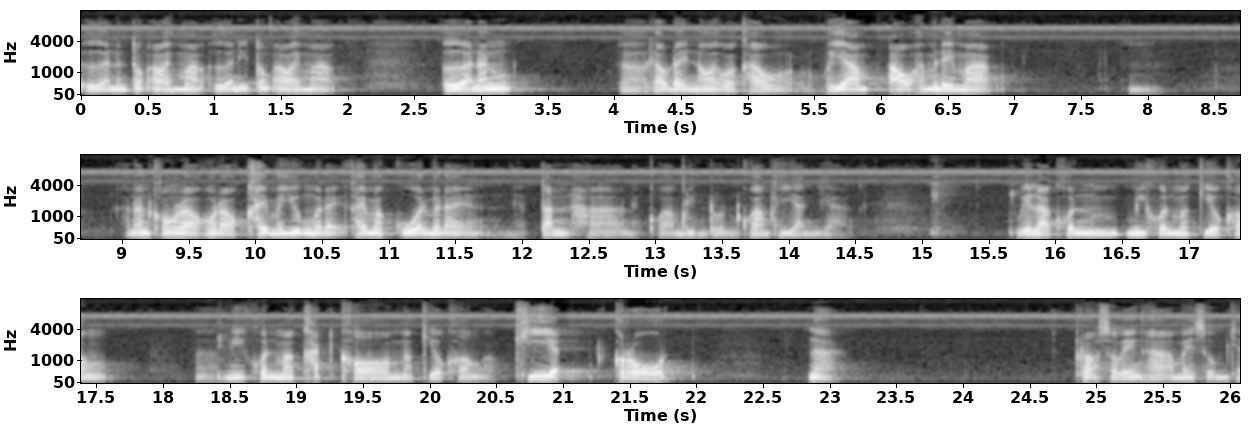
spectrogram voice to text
เอออันนั้นต้องเอาให้มาก เอออันนี้ต้องเอาให้มาก เอออันนั้นเราได้น้อยกว่าเขา พยายามเอาให้มันได้มากอันนั้นของเราของเราใครมายุ่งไม่ได้ ใครมากวนไม่ได้ ตัณหาความดิ้นรนความทยานอยาก เวลาคนมีคนมาเกี่ยวข้อง มีคนมาขัดคอมาเกี่ยวข้องเครียดโกรธนะเพราะแสวงหาไม่สมใจ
